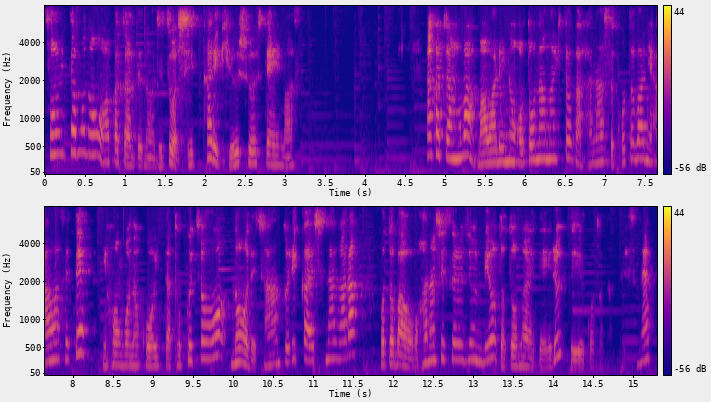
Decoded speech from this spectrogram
そういったものを赤ちゃんっていうのは実はしっかり吸収しています。赤ちゃんは周りの大人の人が話す言葉に合わせて日本語のこういった特徴を脳でちゃんと理解しながら言葉をお話しする準備を整えているっていうことなんですね。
